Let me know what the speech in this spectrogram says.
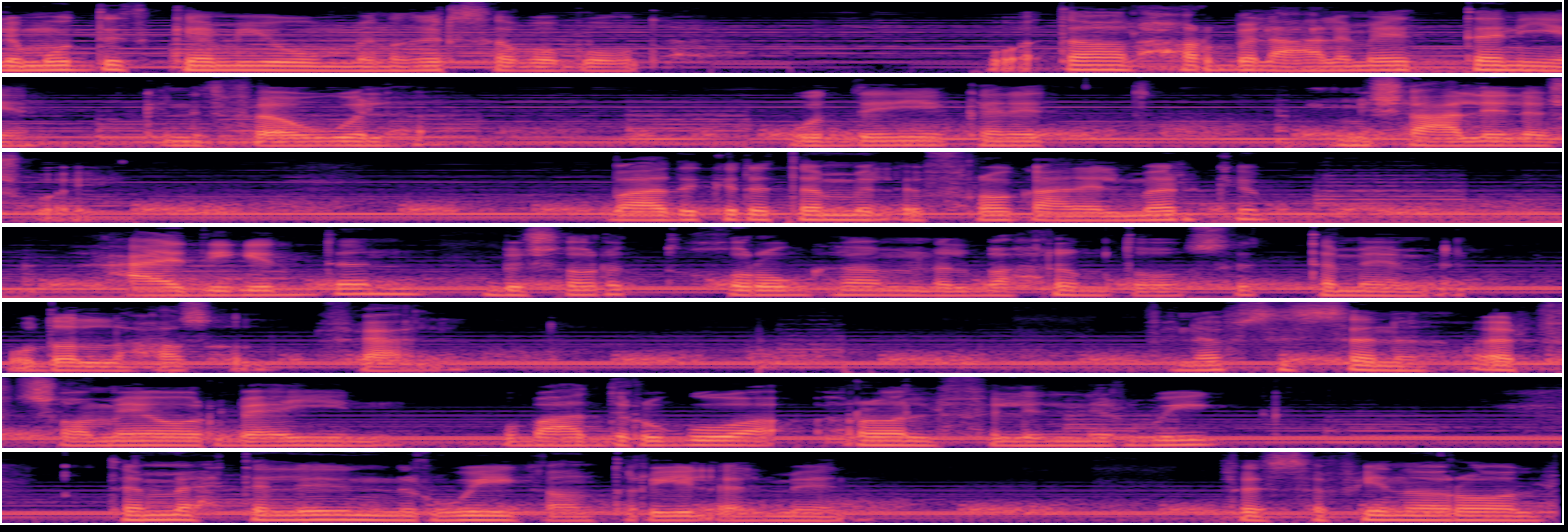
لمدة كام يوم من غير سبب واضح. وقتها الحرب العالمية التانية كانت في أولها والدنيا كانت مشعللة شوية. بعد كده تم الإفراج عن المركب عادي جدا بشرط خروجها من البحر المتوسط تماما وده اللي حصل فعلا. في نفس السنة 1940 وبعد رجوع رالف للنرويج تم احتلال النرويج عن طريق الألمان. فالسفينة رالف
